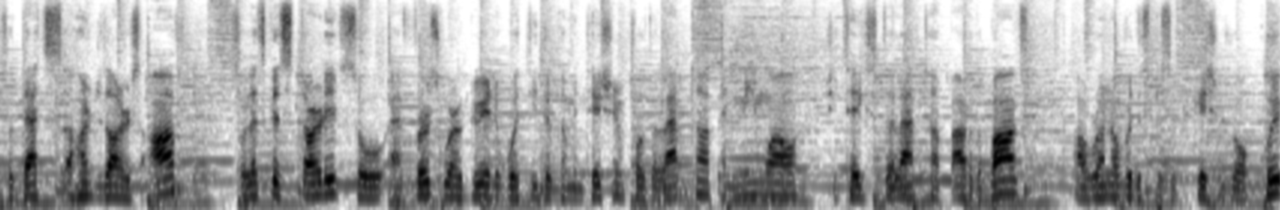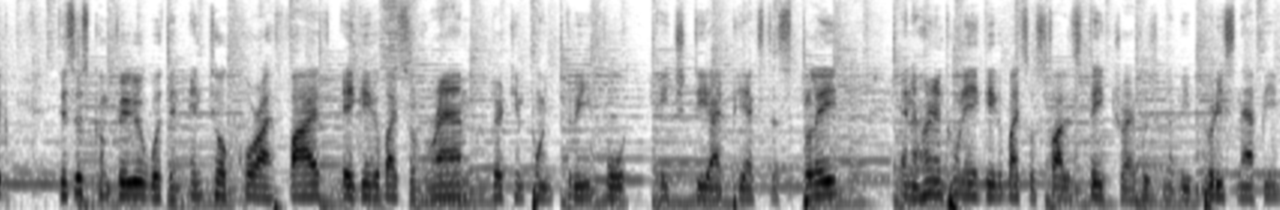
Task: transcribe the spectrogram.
so that's $100 off. So let's get started. So at first, we're greeted with the documentation for the laptop, and meanwhile, she takes the laptop out of the box. I'll run over the specifications real quick. This is configured with an Intel Core i5, 8GB of RAM, 13.3 Full HD IPS display, and 128 gigabytes of solid state drive, which is going to be pretty snappy.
